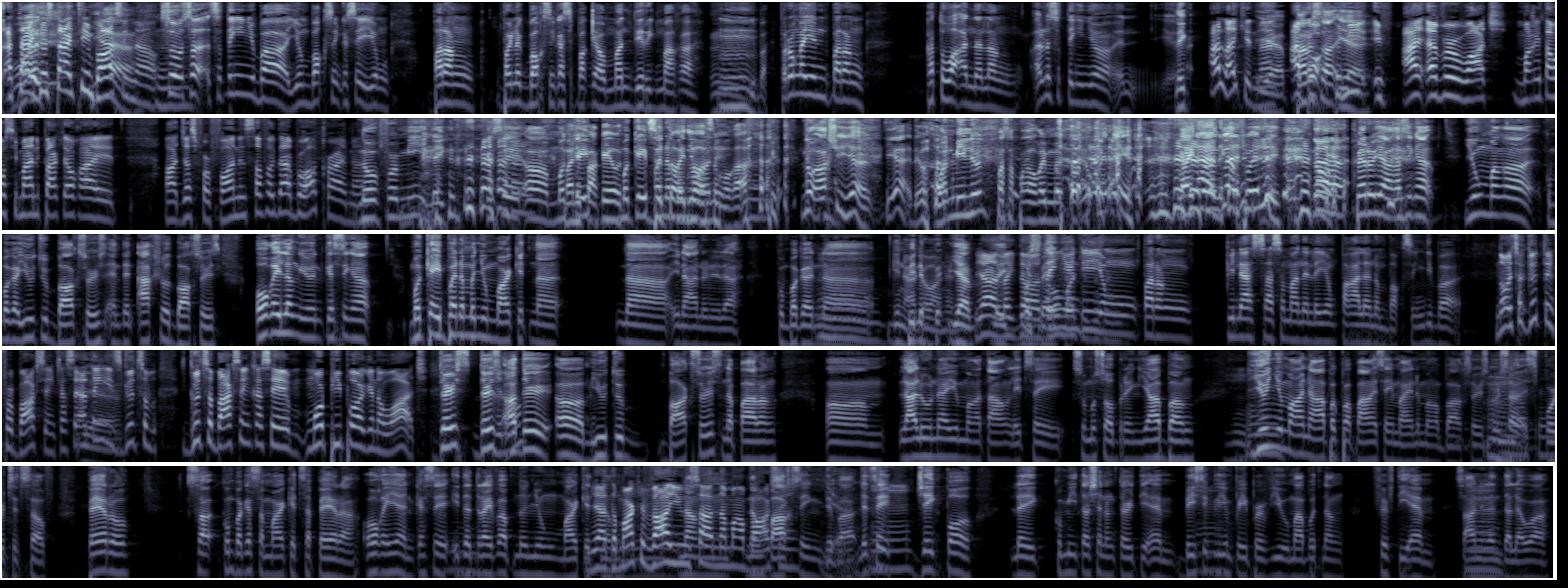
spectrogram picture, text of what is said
a tag, there's tag team Yeah. boxing now. So, sa, sa tingin nyo ba, yung boxing kasi, yung parang, pag nag-boxing ka si Pacquiao, mandirigma ka. Mm. Diba? Pero ngayon, parang, katuwaan na lang. Ano sa tingin nyo? And, Like, I like it, man. Yeah, I, para bo- sa- to yeah. me, if I ever watch, makita ko si Manny Pacquiao kahit uh, just for fun and stuff like that, bro, I'll cry, man. no, for me, like, kasi uh, Manny magkaib- Pacquiao, magkaiba naman ako ano sa eh. mukha. No, actually, yeah. yeah, di ba? 1 million, pasapak ako kay Pacquiao, pwede eh. Kahit walang gloves, pwede. No, pero yeah, kasi nga, yung mga, kumbaga, YouTube boxers and then actual boxers, okay lang yun kasi nga, magkaiba naman yung market na, na inaano nila. Kumbaga na, Mm. Ginagawa binib- nila. yeah, Yeah, like the- Gusto the- binibenta. nyo hindi yung parang pinasasama nila yung pangalan ng boxing, di ba? No, it's a good thing for boxing kasi I think Yeah. it's good sa good sa boxing kasi more people are gonna watch. there's there's You know? other um YouTube boxers na parang um lalo na yung mga taong let's say sumusobrang yabang yun yung mga nakapagpapangit sa imahe ng mga boxers or Mm. sa Exactly. sports itself pero sa kumbaga sa market sa pera okay yan kasi ida-drive up nun yung market Yeah, ng, the market value ng, sa ng mga ng boxing. boxing, 'di ba let's say Mhm. Jake Paul like kumita siya ng 30M basically Mm. yung pay-per-view umabot ng 50M sa Mm. kanilang dalawa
